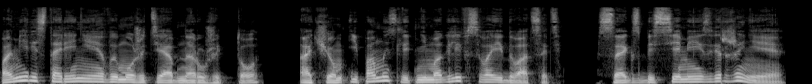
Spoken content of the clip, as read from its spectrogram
По мере старения вы можете обнаружить то, о чем и помыслить не могли в свои 20 – секс без семяизвержения.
